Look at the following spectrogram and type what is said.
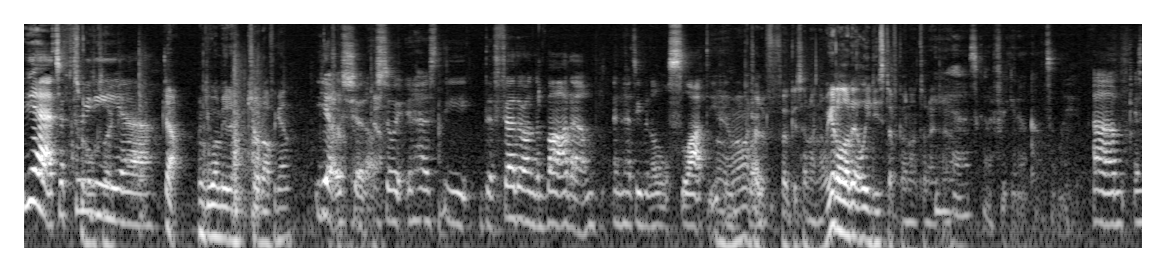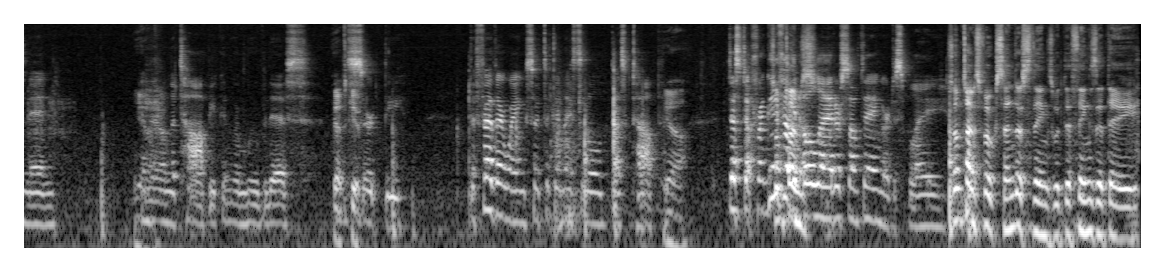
yeah. It's a what 3D. like. Uh, Yeah. And do you want me to show it off again? yeah, let's show it off. Yeah. So it, it has the the feather on the bottom, and it has even a little slot that you Yeah, can well, I'll try to focus in on that. We got a lot of LED stuff going on tonight. though. Yeah, it's kind of freaking out constantly. Um, and then Yeah. and then on the top you can remove this. Yeah, it's cute. insert the the feather wing, so it's like a nice little desktop Yeah. desktop front. Good if you have an OLED or something or display. Sometimes folks send us things with the things that they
